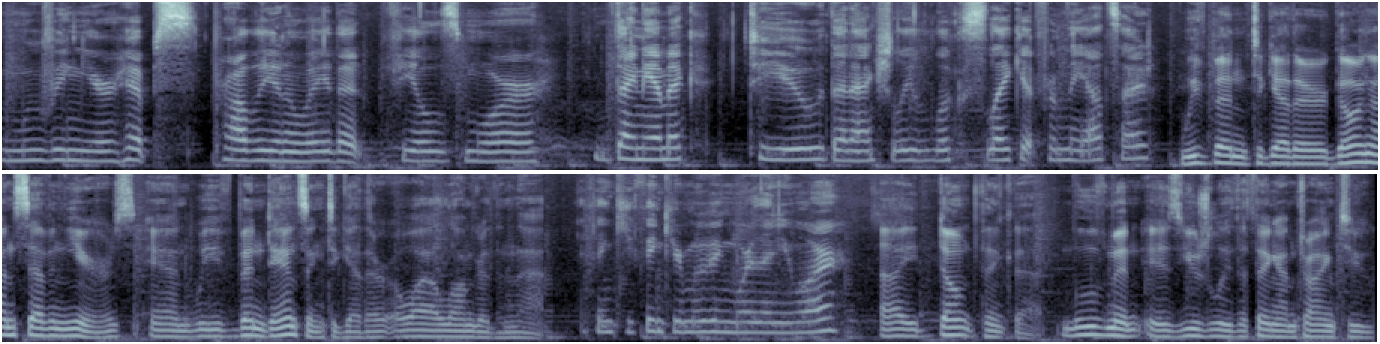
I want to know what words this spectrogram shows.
moving your hips, probably in a way that feels more dynamic to you than actually looks like it from the outside. We've been together going on seven years, and we've been dancing together a while longer than that. I think you think you're moving more than you are. I don't think that. Movement is usually the thing I'm trying to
